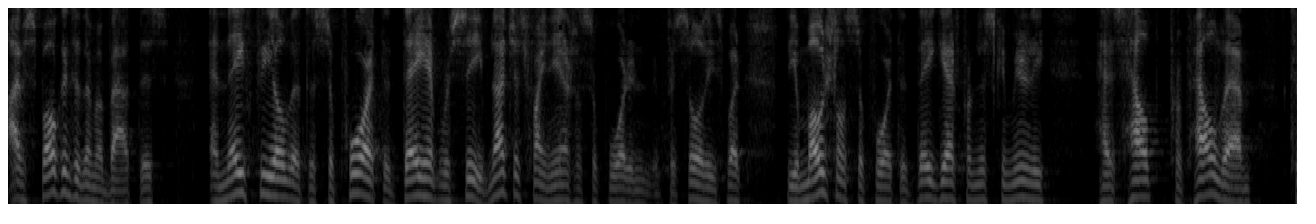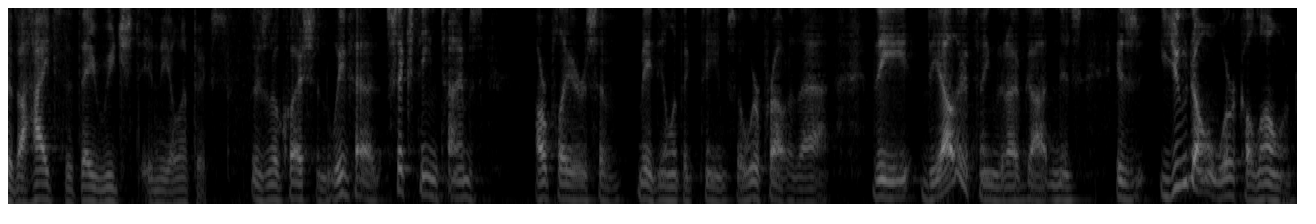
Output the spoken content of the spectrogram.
I've spoken to them about this, and they feel that the support that they have received, not just financial support and facilities, but the emotional support that they get from this community has helped propel them to the heights that they reached in the Olympics. There's no question. We've had 16 times our players have made the Olympic team, so we're proud of that. The the other thing that I've gotten is is you don't work alone.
